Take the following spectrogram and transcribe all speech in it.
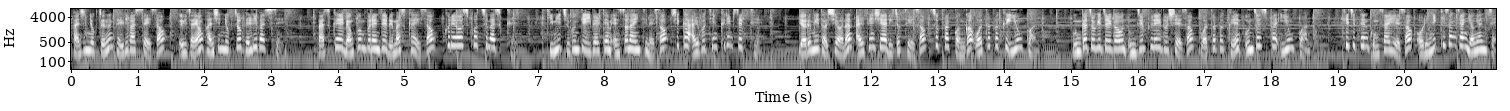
반신욕조는 벨리바스에서 의자형 반신욕조 벨리바스. 마스크의 명품 브랜드 르마스카에서 쿠레오 스포츠 마스크. 기미 주근깨 이별템 앤서 나인틴에서 cica 알부틴 크림 세트. 여름이 더 시원한 알펜시아 리조트에서 숙박권과 water park 이용권. 온 가족이 즐거운 웅진 플레이 도시에서 water park and 온천 스파 이용권. 키즈텐 공사이에서 어린이 키성장 영양제.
